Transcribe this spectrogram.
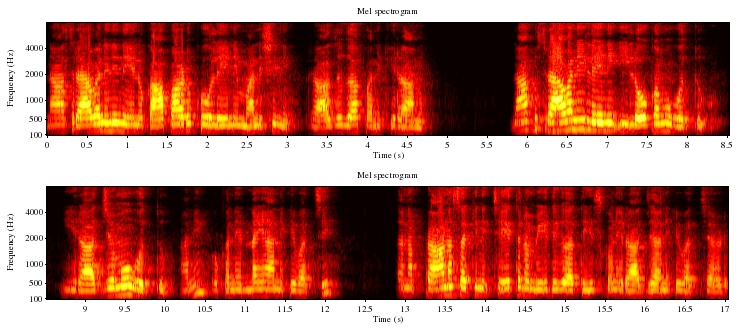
నా శ్రావణిని నేను కాపాడుకోలేని మనిషిని రాజుగా పనికిరాను. నాకు శ్రావణి లేని ఈ లోకము వద్దు ఈ రాజ్యము వద్దు అని ఒక నిర్ణయానికి వచ్చి తన ప్రాణసఖిని చేతుల మీదుగా తీసుకుని రాజ్యానికి వచ్చాడు.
